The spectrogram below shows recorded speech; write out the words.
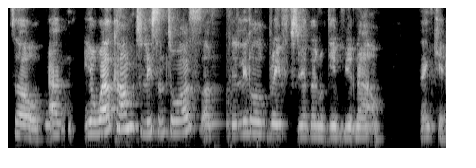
So uh, you're welcome to listen to us on the little briefs we're going to give you now. Thank you.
